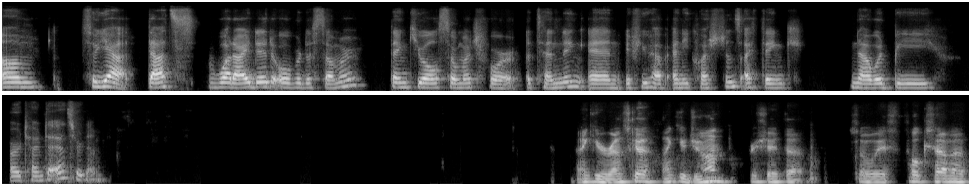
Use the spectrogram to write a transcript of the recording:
Um, so yeah, that's what I did over the summer thank you all so much for attending. And if you have any questions, I think now would be our time to answer them. Thank you, Renske. Thank you, John. Appreciate that. So if folks have a,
